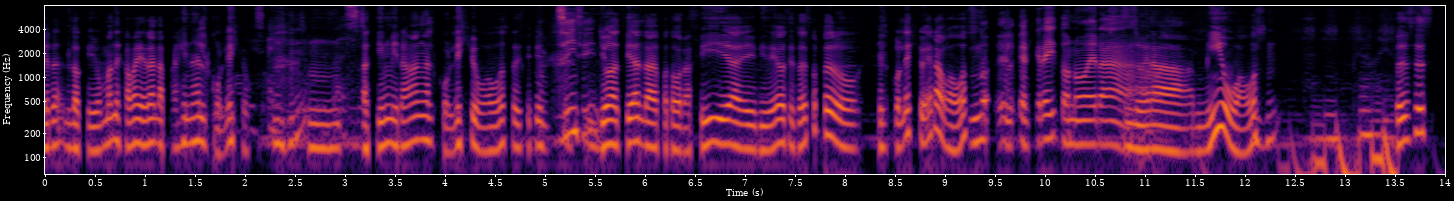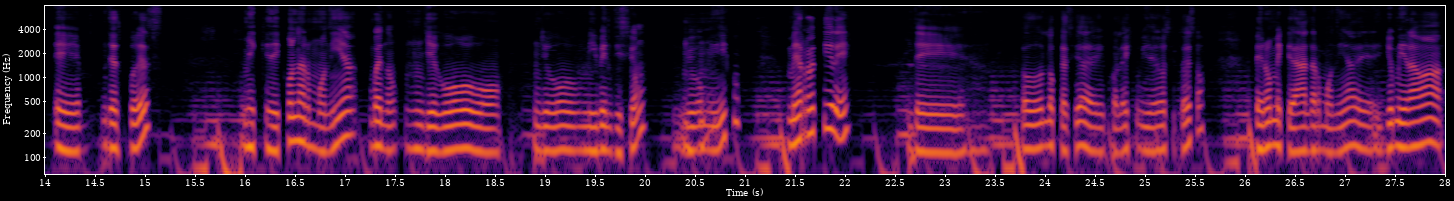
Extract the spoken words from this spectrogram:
era, lo que yo manejaba era la página del colegio. Ujú. ¿A quién miraban al colegio, vos? Así que Sí, sí. yo hacía la fotografía y videos y todo eso, pero el colegio era, vos. No, el, el crédito no era. No era mío, vos. Ujú. Entonces, eh, después me quedé con la armonía. Bueno, llegó, llegó mi bendición, llegó mi hijo. Me retiré de todo lo que hacía de colegio, videos y todo eso, pero me quedaba la armonía de. Yo miraba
